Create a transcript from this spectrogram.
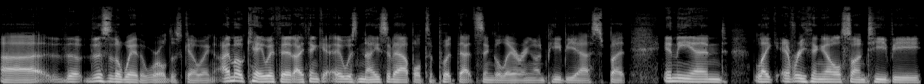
uh, the this is the way the world is going. I'm okay with it. I think it was nice of Apple to put that single airing on PBS, but in the end, like everything else on TV,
